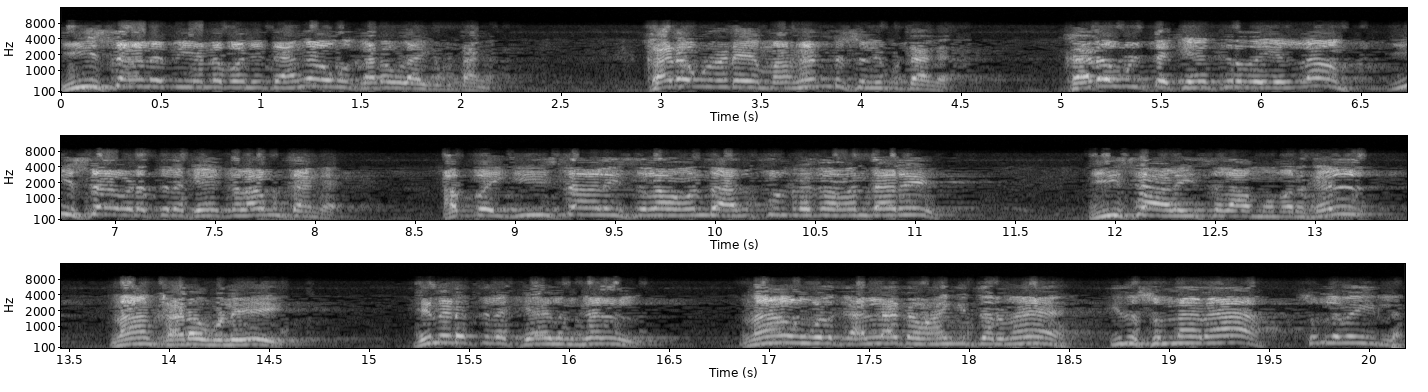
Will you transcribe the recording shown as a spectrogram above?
ஈசா நபி என்ன பண்ணிட்டாங்க? அவங்க கடவுளாக்கி விட்டாங்க கடவுளுடைய மகன் சொல்லிவிட்டாங்க. கடவுள்கிட்ட கேட்கறதை எல்லாம் ஈசாவிடத்துல கேட்கலாம்ட்டாங்க. அப்ப ஈசா அலைஹிஸ்ஸலாம் வந்து அது சொல்றதா வந்தாரு? ஈசா அலைஹிஸ்ஸலாம் அவர்கள் நான் கடவுளே என்னிடத்துல கேளுங்கள். நான் உங்களுக்கு அல்லாட்ட வாங்கி தருவேன். இது சொன்னாரா? சொல்லவே இல்லை.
